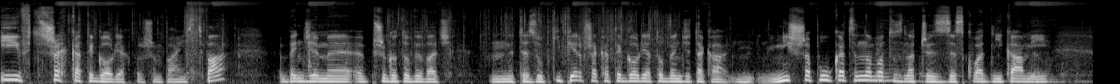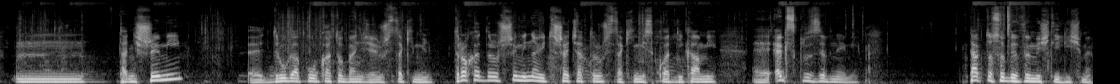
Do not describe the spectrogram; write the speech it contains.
i w trzech kategoriach, proszę Państwa, będziemy e, przygotowywać mm, te zupki. Pierwsza kategoria to będzie taka n- niższa półka cenowa, to znaczy ze składnikami mm, tańszymi. E, Druga półka to będzie już z takimi trochę droższymi, no i trzecia to już z takimi składnikami e, ekskluzywnymi. Tak to sobie wymyśliliśmy.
